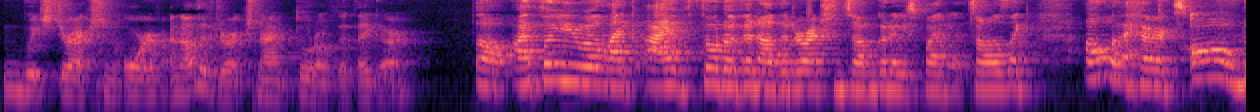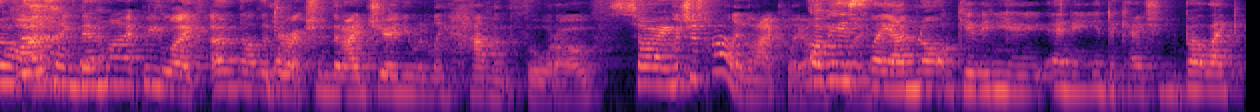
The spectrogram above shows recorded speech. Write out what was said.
which direction or if another direction i haven't thought of that they go Oh, I thought you were like, I've thought of another direction, so I'm going to explain it. So I was like, I'll let her explain. Oh no, I was saying there might be like another direction that I genuinely haven't thought of, So which is highly likely. Honestly. obviously i'm not giving you any indication but like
